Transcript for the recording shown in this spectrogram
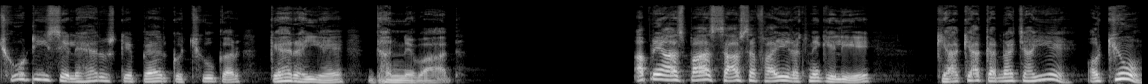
छोटी सी लहर उसके पैर को छूकर कह रही है, धन्यवाद अपने आसपास साफ़ सफ़ाई रखने के लिए क्या क्या करना चाहिए और क्यों?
